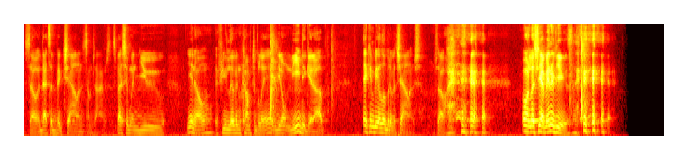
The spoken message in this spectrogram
So that's a big challenge sometimes, especially when you, you know, if you live in comfortably and you don't need to get up, it can be a little bit of a challenge. So, or unless you have interviews.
